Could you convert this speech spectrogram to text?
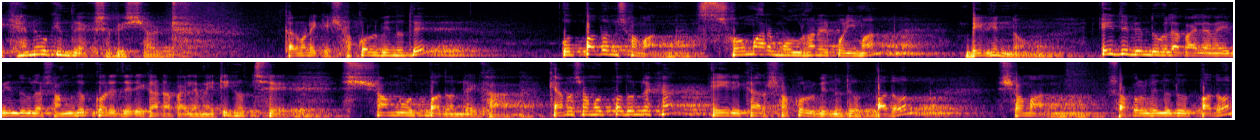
এখানেও কিন্তু একশো পিস শার্ট তার মানে কি? সকল বিন্দুতে উৎপাদন সমান, শ্রম আর মূলধনের পরিমাণ বিভিন্ন। এই যে বিন্দুগুলো পাইলাম, এই বিন্দুগুলো সংযোগ করে যে রেখাটা পাইলাম, এটি হচ্ছে সম উৎপাদন রেখা। কেন সম উৎপাদন রেখা? এই রেখার সকল বিন্দুতে উৎপাদন সমান, সকল বিন্দুতে উৎপাদন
